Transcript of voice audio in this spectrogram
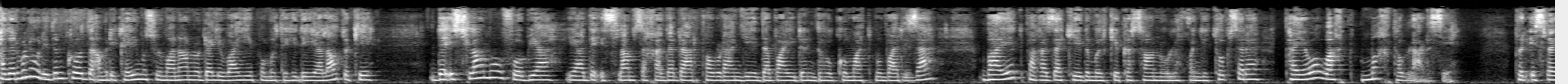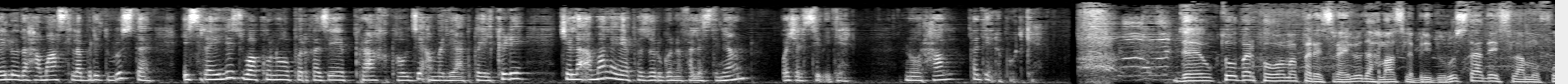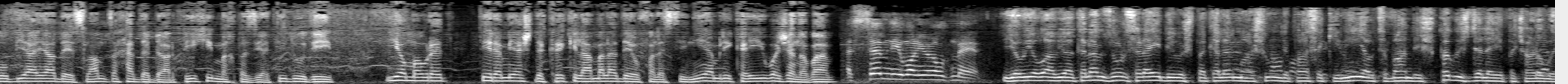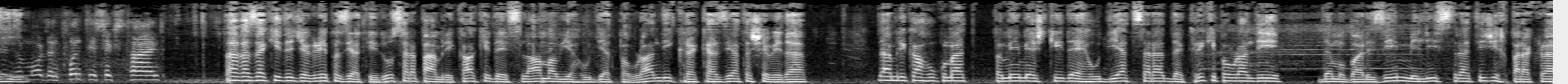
قدرمن اوریدونکو د امریکایي مسلمانانو ډلې وايي په متحده ایالاتو کې د اسلامو فوبیا یا د اسلام څخه د ډار په وړاندې د بایډن د حکومت مبارزه باید په غزه کې د ملکی کسانو له خوندیتوب سره په یو وخت مخ ته ولاړ شي پر اسرایل د حماس له برید وروسته اسرایلی ځواکونو پر غزه پراخ پوځي عملیات پیل کړي چې له امله یې په زورګونه فلسطینیان وژل شوي دي نور حال په دې رپورت کې د اکتوبر په ومه پر اسرایلو د حماس له برید وروسته د اسلاموفوبیا یا د اسلام څخه د ډار پیښې مخ په زیاتېدو دي یو مورد تیر میاشت د کرکې له امله د یو فلسطیني امریکایي وژنه وه یو یو اویا کلن زوړ سړی د یو شپږ کلن ماشوم د پاسه کینی او څه باندې شپږ ویشت ځله یې په چاړه وهي په غزه کې د جګړې په زیاتېدو سره په امریکا کې د اسلام او يهودیت په وړاندې کرکه زیاته شوې ده د امریکا حکومت په می میاشت کې د يهودیت سره د کرکې په وړاندې د مبارزې ملي ستراتیژي خبره کړه.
